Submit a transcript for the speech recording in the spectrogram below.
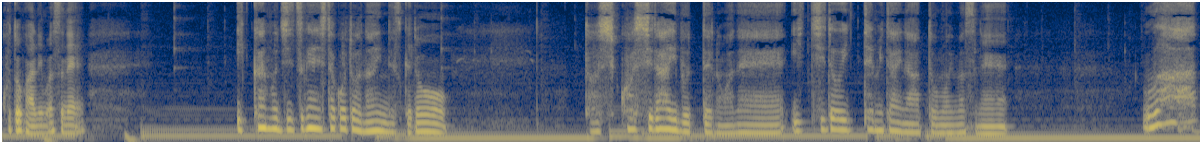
ことがありますね。一回も実現したことはないんですけど年越しライブっていうのはね一度行ってみたいなと思いますね。うわーっ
